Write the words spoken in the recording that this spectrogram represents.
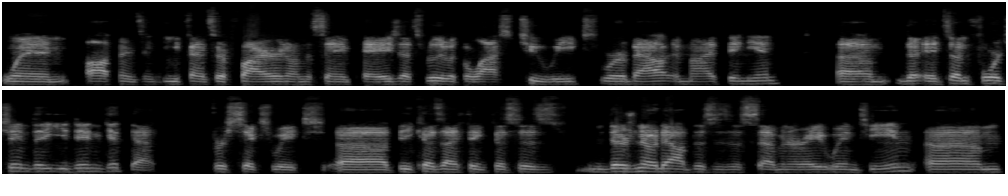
when offense and defense are firing on the same page. That's really what the last two weeks were about, in my opinion. Um, it's unfortunate that you didn't get that for six weeks uh, because I think this is there's no doubt this is a seven or eight win team. Um,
